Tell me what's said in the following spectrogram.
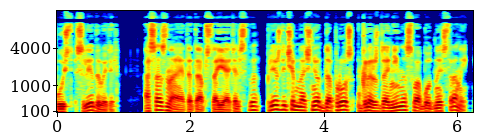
Пусть следователь осознает это обстоятельство, прежде чем начнет допрос гражданина свободной страны.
